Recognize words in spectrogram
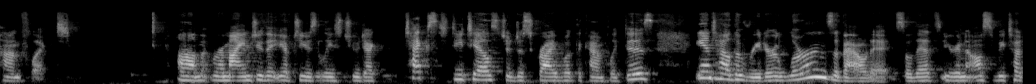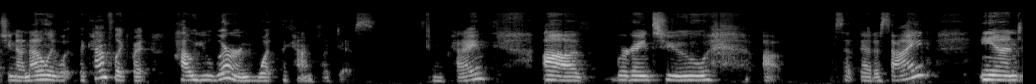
conflict. Um, remind you that you have to use at least two text details to describe what the conflict is and how the reader learns about it. So that's you're going to also be touching on not only what the conflict, but how you learned what the conflict is. Okay, uh, we're going to uh, set that aside. And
